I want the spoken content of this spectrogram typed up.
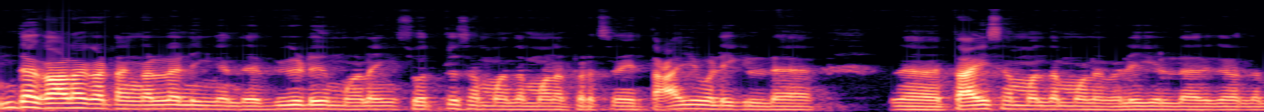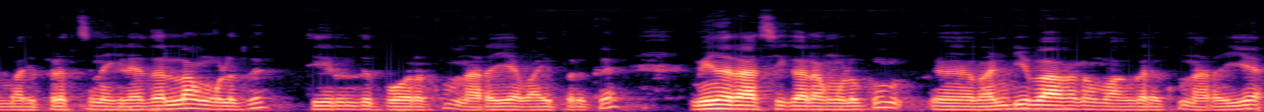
இந்த காலகட்டங்களில் நீங்கள் இந்த வீடு மனை சொத்து சம்மந்தமான பிரச்சனை தாய் வழிகளில் தாய் சம்மந்தமான வெளிகளில் இருக்கிற அந்த மாதிரி பிரச்சனைகள் இதெல்லாம் உங்களுக்கு தீர்ந்து போகிறதுக்கும் நிறைய வாய்ப்பு இருக்குது மீனராசிக்காரவங்களுக்கும் வண்டி வாகனம் வாங்குறதுக்கும் நிறைய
